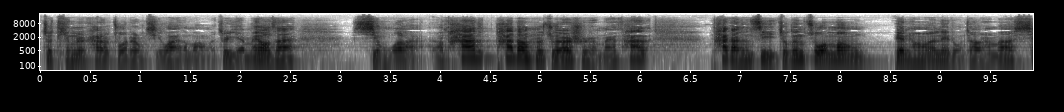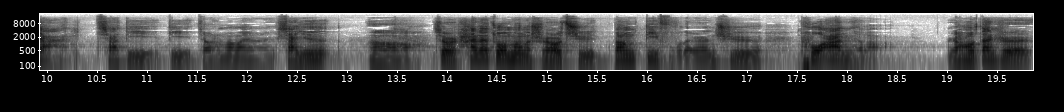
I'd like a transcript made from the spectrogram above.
就停止开始做这种奇怪的梦了，就也没有再醒过来。然后她她当时觉得是什么呀？她她感觉自己就跟做梦变成了那种叫什么下下地地叫什么玩意儿下阴。哦。就是他在做梦的时候去帮地府的人去破案去了，然后但是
